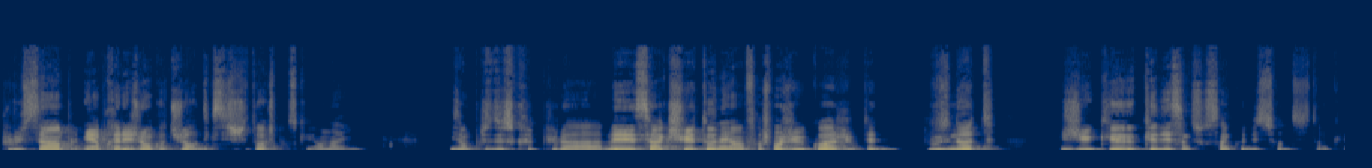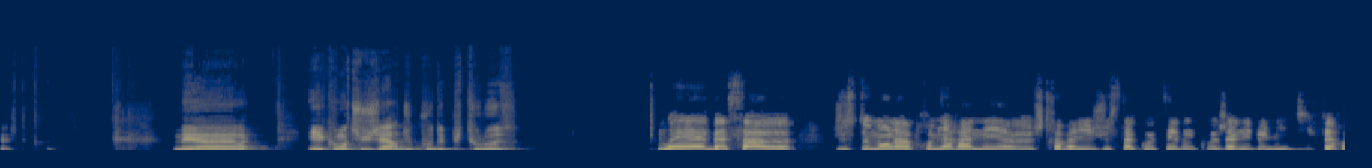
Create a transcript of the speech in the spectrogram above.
plus simple. Et après, les gens, quand tu leur dis que c'est chez toi, je pense qu'il y en a, ils, ont plus de scrupules à... Mais c'est vrai que je suis étonné. Hein. Franchement, j'ai eu quoi? J'ai eu peut-être 12 notes. J'ai eu que, que des 5 sur 5 ou des sur 10. Donc, euh, j'étais très. Mais euh, ouais. Et comment tu gères, du coup, depuis Toulouse? Ouais, bah ça... Euh, justement, la première année, je travaillais juste à côté, donc j'allais le midi faire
